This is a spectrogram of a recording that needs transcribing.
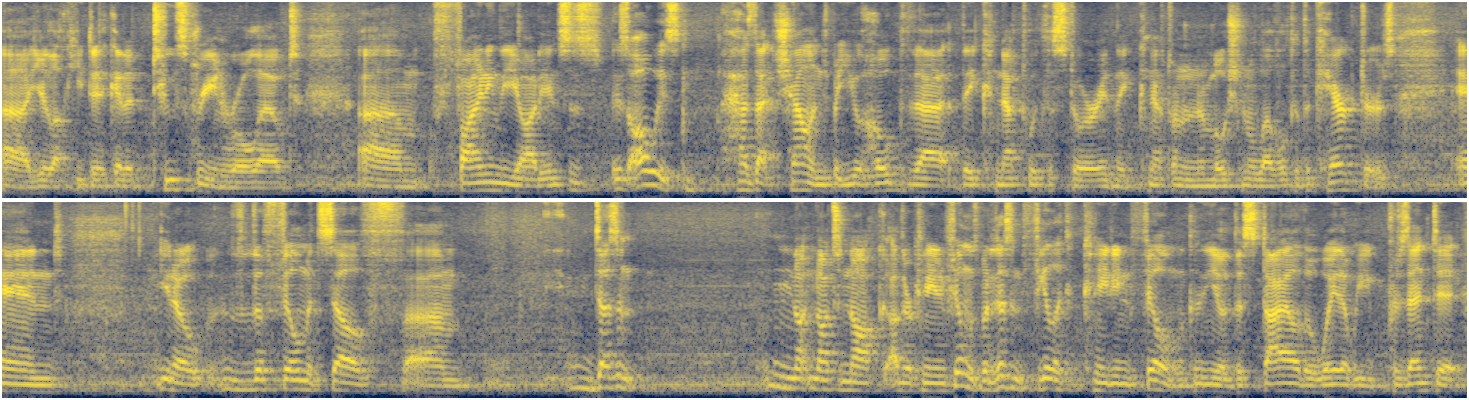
uh, you're lucky to get a two screen rollout um, finding the audience is, is always has that challenge but you hope that they connect with the story and they connect on an emotional level to the characters. And you know the film itself um, doesn't not, not to knock other Canadian films, but it doesn't feel like a Canadian film. You know, the style, the way that we present it,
